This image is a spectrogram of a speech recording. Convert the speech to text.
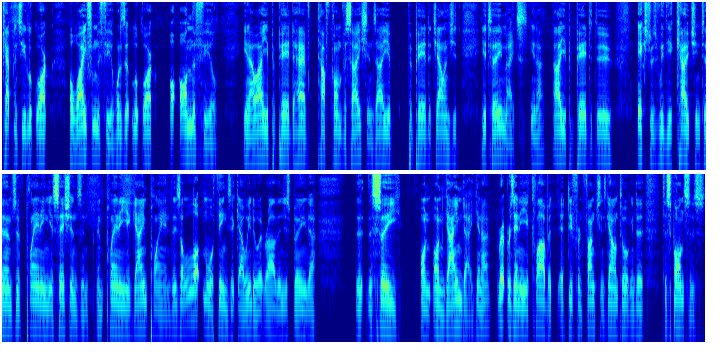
captaincy look like away from the field? What does it look like on the field? You know, are you prepared to have tough conversations? Are you prepared to challenge your, your teammates? You know, are you prepared to do extras with your coach in terms of planning your sessions and, and planning your game plan? There's a lot more things that go into it rather than just being the the, the C on, on game day, you know, representing your club at, at different functions, going talking to, to sponsors.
